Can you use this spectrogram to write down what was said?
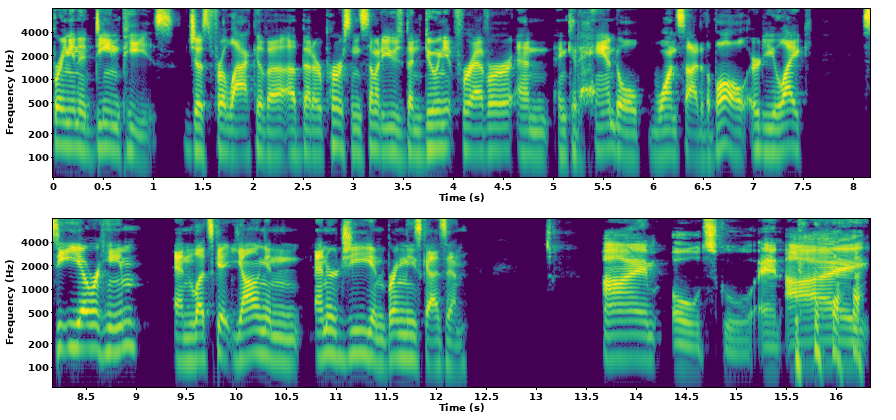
bring in a Dean Pees, just for lack of a, a, better person, somebody who's been doing it forever and and could handle one side of the ball, or do you like CEO Raheem and let's get young and energy and bring these guys in? I'm old school and I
